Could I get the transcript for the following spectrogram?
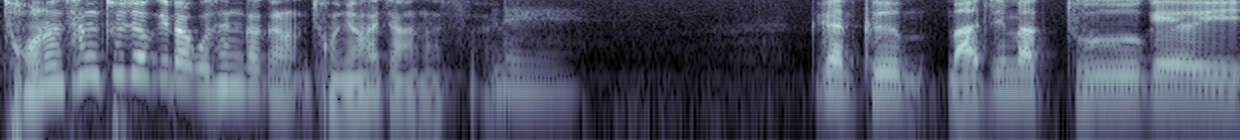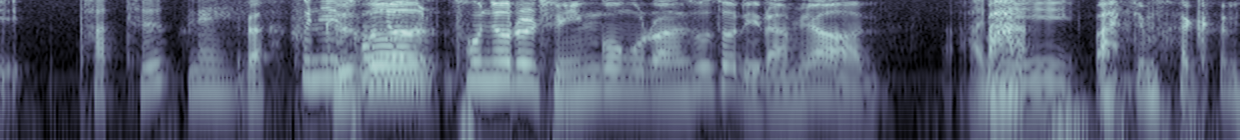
저는 상투적이라고 생각은 전혀 하지 않았어요. 네. 그러니까 그 마지막 두 개의 파트 네. 그러니까 흔히 그거- 소녀 소녀를 주인공으로 하는 소설이라면 아니 마 지막은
